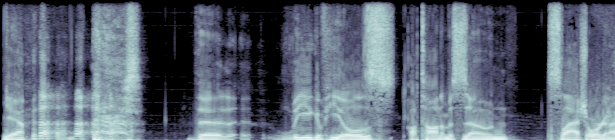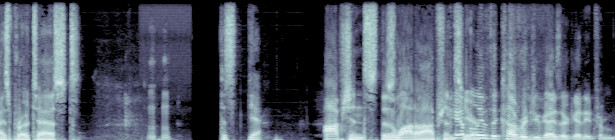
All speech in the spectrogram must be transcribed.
Yeah. the League of Heels autonomous zone slash organized protest. This, yeah. Options. There's a lot of options. I can't here. believe the coverage you guys are getting from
